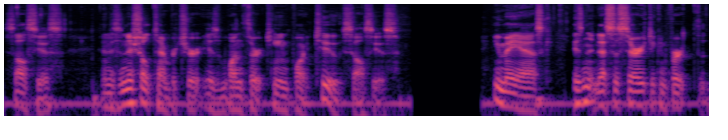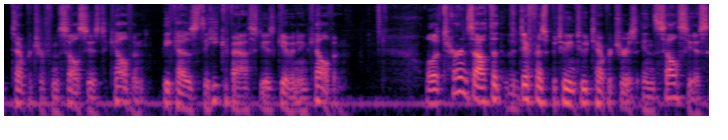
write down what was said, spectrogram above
Celsius, and its initial temperature is 113.2 Celsius. You may ask, isn't it necessary to convert the temperature from Celsius to Kelvin because the heat capacity is given in Kelvin? Well, it turns out that the difference between two temperatures in Celsius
